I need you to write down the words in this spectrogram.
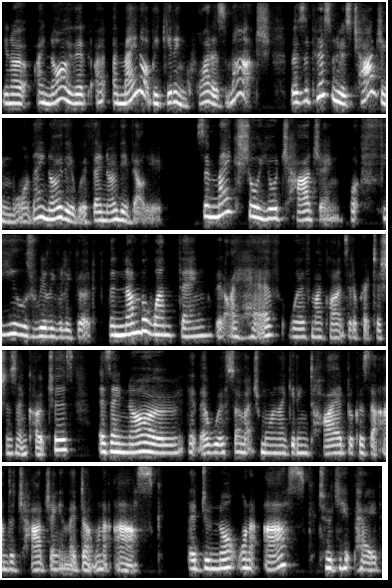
you know, I know that I, I, may not be getting quite as much, but as a person who's charging more, they know their worth, they know their value. So make sure you're charging what feels really, really good. The number one thing that I have with my clients that are practitioners and coaches is they know that they're worth so much more and they're getting tired because they're undercharging and they don't want to ask. They do not want to ask to get paid.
